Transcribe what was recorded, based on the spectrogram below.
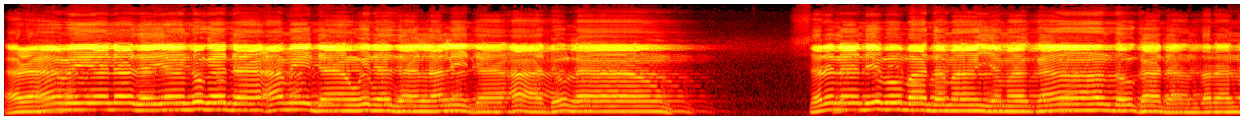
أرامي أنذي دقد أميدا ورد لليدا أدلام சரணடிபு பதமயமகம் துக்கடந்தரண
